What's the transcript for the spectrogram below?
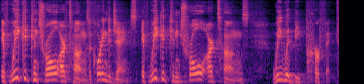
If we could control our tongues, according to James, if we could control our tongues, we would be perfect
